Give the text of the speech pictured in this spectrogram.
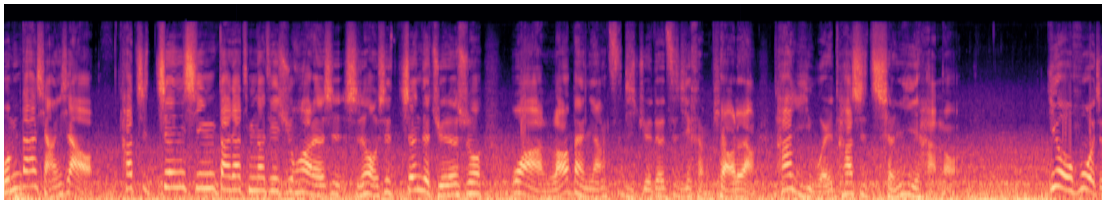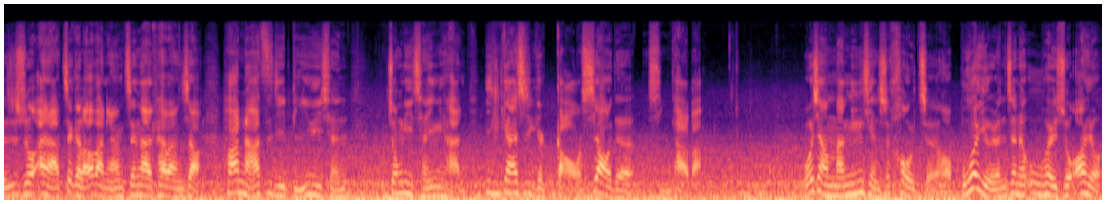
我们大家想一下哦，他是真心，大家听到这句话的是时候，是真的觉得说，哇，老板娘自己觉得自己很漂亮，他以为他是陈意涵哦。又或者是说，哎呀，这个老板娘真爱开玩笑，她拿自己比喻成中立陈意涵，应该是一个搞笑的形态吧。我想蛮明显是后者哦，不会有人真的误会说，哎呦，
